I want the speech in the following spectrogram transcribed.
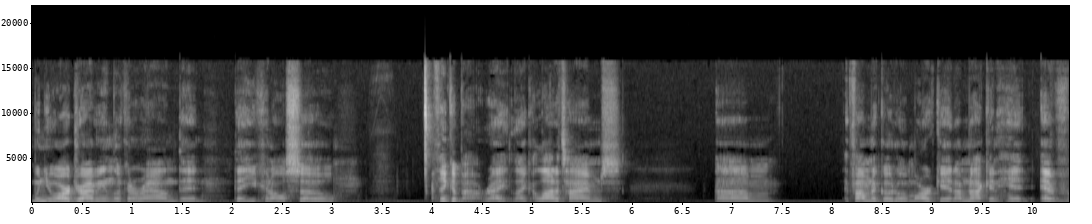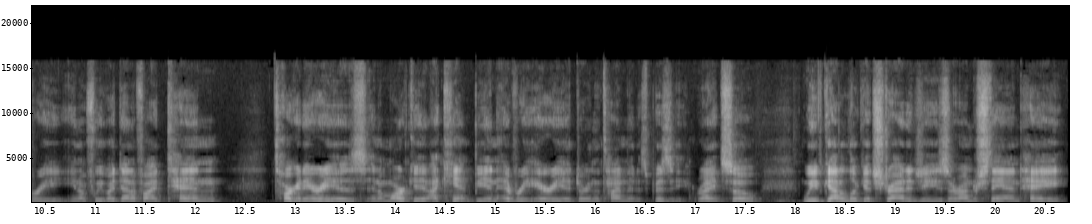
when you are driving and looking around that that you can also think about right like a lot of times um, if I'm going to go to a market, I'm not going to hit every, you know, if we've identified 10 target areas in a market, I can't be in every area during the time that it's busy, right? So we've got to look at strategies or understand, hey,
